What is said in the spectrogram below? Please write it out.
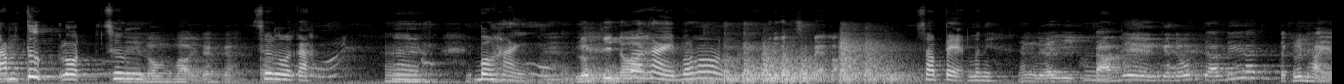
ตำตึกรถซึ่งนี่ลงเบาอยู่ได้กันซึ่งเลยกะเออบ่ให้ลงกินน้อบ่ยให้บ่ห้องวันนี้วันที่สิบแปดหรอ28มื้อนี่ยังเหลืออีกสามเดือนกระโดดสามเดือนแต่คืนหายเล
